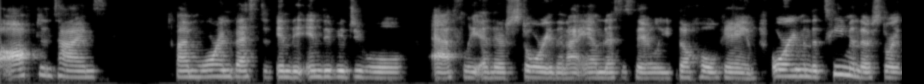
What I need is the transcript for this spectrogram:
oftentimes, I'm more invested in the individual athlete and their story than I am necessarily the whole game or even the team and their story.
